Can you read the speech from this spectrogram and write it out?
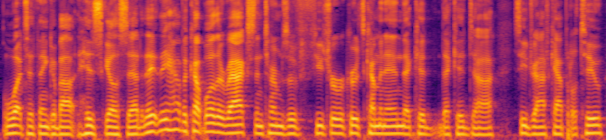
what to think about his skill set. They, they have a couple other racks in terms of future recruits coming in that could that could uh, see draft capital too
